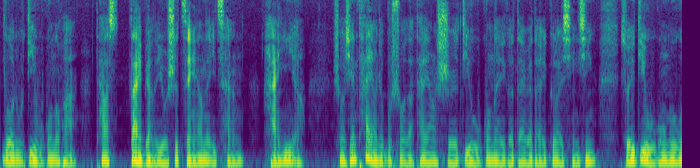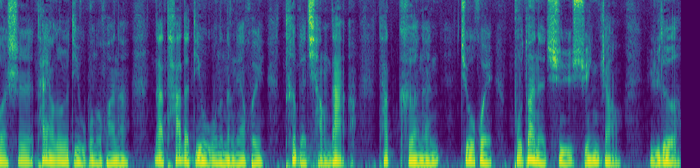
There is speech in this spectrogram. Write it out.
落入第五宫的话，它代表的又是怎样的一层含义啊？首先太阳就不说了，太阳是第五宫的一个代表的一个行星，所以第五宫如果是太阳落入第五宫的话呢，那它的第五宫的能量会特别强大啊。他可能就会不断的去寻找娱乐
